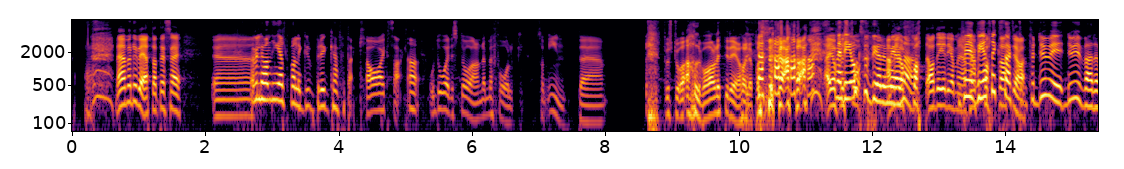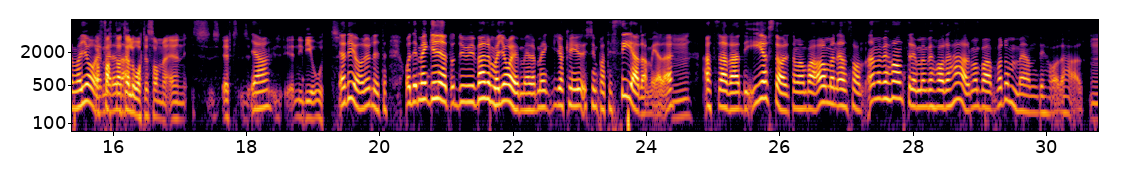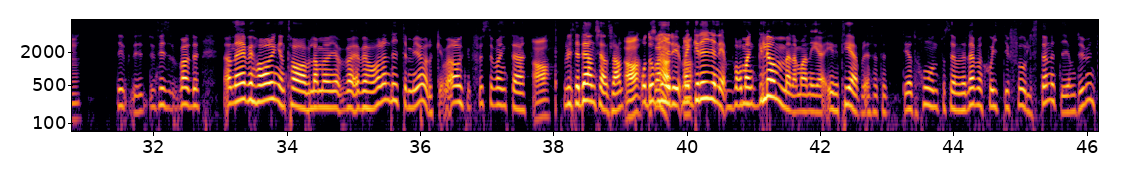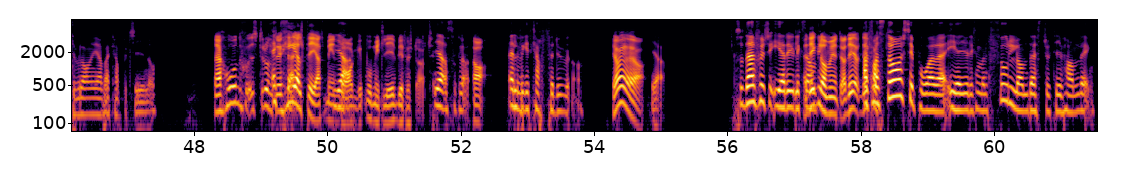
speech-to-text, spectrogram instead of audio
Nej, men du vet att det är så här, eh, Jag vill ha en helt vanlig bryggkaffe, tack. Ja, exakt. Ja. Och då är det störande med folk som inte förstår allvaret i det, jag håller på att säga. Jag Men det är förstår- också det du ja, men jag menar. Fattar, ja, det är det jag menar. För jag vet fattar exakt, jag, för du är, du är värre än vad jag är jag fattar att jag låter som en, ett, Ja. en idiot. Ja, det gör du lite. Och det, men grejen är att och du är värre än vad jag är med det, men jag kan ju sympatisera med det. Mm. Att så här, det är störigt när man bara, ja men en sån, nej men vi har inte det, men vi har det här. Man bara, vadå men vi har det här? Mm. Det, det finns, vad, ja, nej, vi har ingen tavla, men jag, vi har en liten mjölk. Ja, det var inte... Ja. Det blir lite den känslan. Ja, och då och blir det ju, men grejen är, vad man glömmer när man är irriterad på det sättet, det är att hon på 7-Eleven skiter fullständigt i om du inte vill ha en jävla cappuccino. Nej, hon struntar ju helt i att min dag och mitt liv blir förstört. Ja, såklart. Eller vilket kaffe du vill ha. Ja, ja. ja. Så därför så är det ju liksom... ja det glömmer jag inte. Ja, det, det, att man stör sig på det är ju liksom en full on destruktiv handling.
